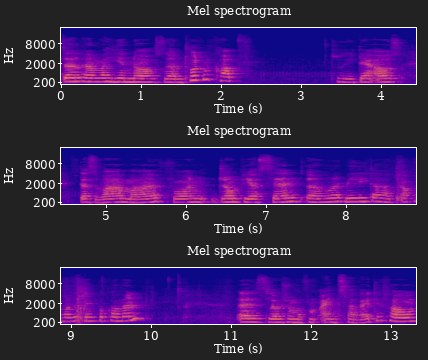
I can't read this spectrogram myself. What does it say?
Dann haben wir hier noch so einen Totenkopf. So sieht der aus. Das war mal von Jean-Pierre Saint. Äh, 100 Milliliter habe ich auch mal geschenkt bekommen. Äh, das ist glaube ich schon mal vom 123 TV.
